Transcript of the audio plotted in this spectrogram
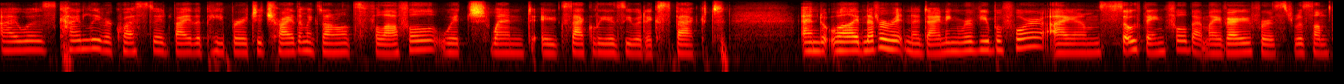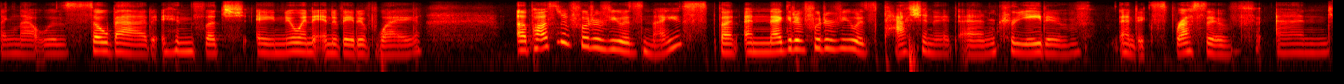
I was kindly requested by the paper to try the McDonald's falafel, which went exactly as you would expect. And while I'd never written a dining review before, I am so thankful that my very first was something that was so bad in such a new and innovative way. A positive food review is nice, but a negative food review is passionate and creative and expressive. And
